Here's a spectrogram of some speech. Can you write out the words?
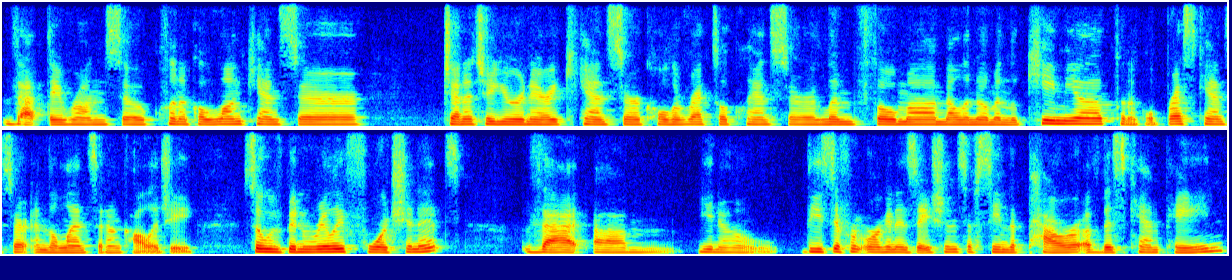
that they run. So, clinical lung cancer, genitourinary cancer, colorectal cancer, lymphoma, melanoma and leukemia, clinical breast cancer, and the Lancet Oncology. So we've been really fortunate that um, you know these different organizations have seen the power of this campaign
